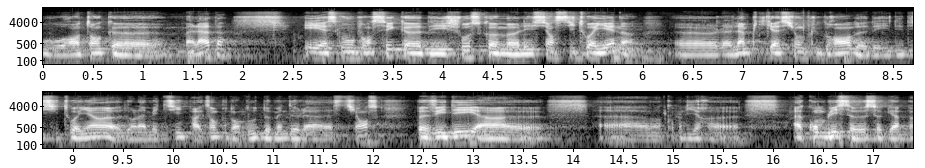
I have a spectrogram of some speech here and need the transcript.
ou en tant que malade. Et est-ce que vous pensez que des choses comme les sciences citoyennes, euh, l'implication plus grande des, citoyens dans la médecine, par exemple, ou dans d'autres domaines de la science, peuvent aider à, euh, combler ce gap?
